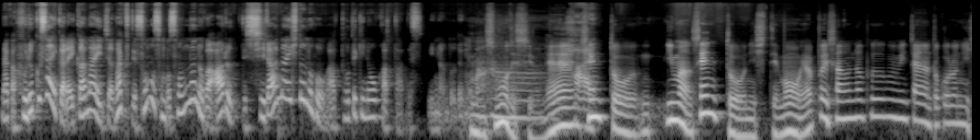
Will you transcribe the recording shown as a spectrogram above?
なんか古臭いから行かないじゃなくてそもそもそんなのがあるって知らない人の方が圧倒的に多かったんです。フィンランドでも。まあそうですよね、はい。銭湯今銭湯にしてもやっぱりサウナブームみたいなところに引っ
